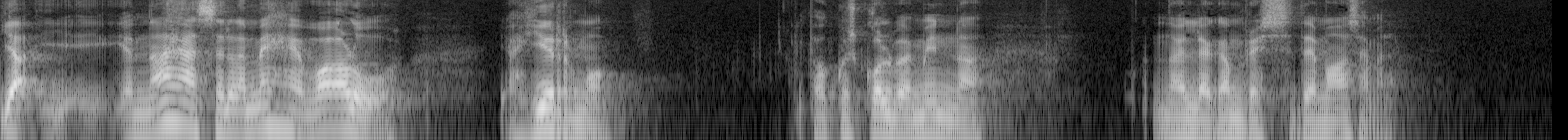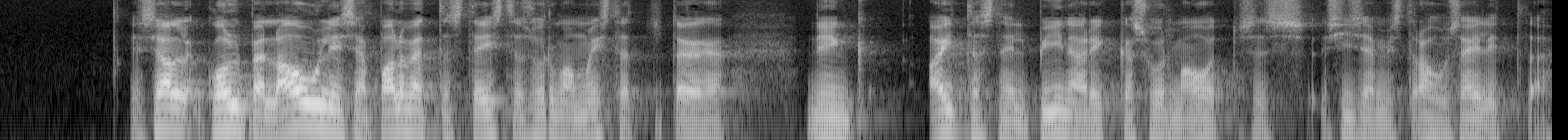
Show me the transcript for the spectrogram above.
ja, ja nähes selle mehe valu ja hirmu, pakkus kolbe minna naljakambrisse tema asemel. Ja seal kolbe laulis ja palvetas teiste surmamõistetutega ning aitas neil piinarikka surmaootuses sisemist rahu säilitada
